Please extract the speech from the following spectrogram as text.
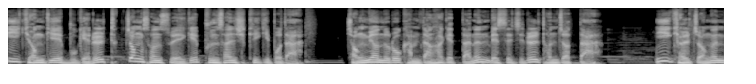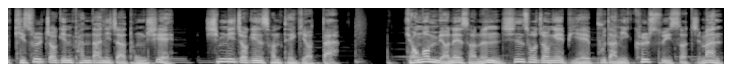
이 경기의 무게를 특정 선수에게 분산시키기보다 정면으로 감당하겠다는 메시지를 던졌다. 이 결정은 기술적인 판단이자 동시에 심리적인 선택이었다. 경험 면에서는 신소정에 비해 부담이 클 수 있었지만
